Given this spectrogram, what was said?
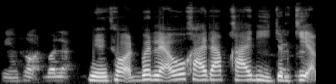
เมียงถอดบ่ละเมียงทอดเบิดแล้วขายดับขายดีจนเกลี้ยง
